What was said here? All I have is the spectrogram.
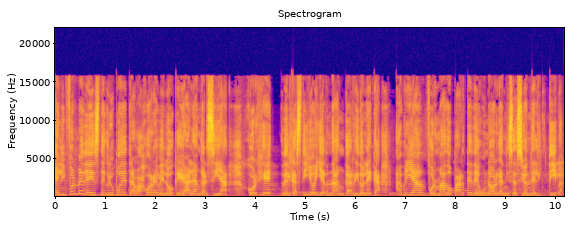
El informe de este grupo de trabajo reveló que Alan García, Jorge del Castillo y Hernán Garrido Leca habrían formado parte de una organización delictiva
